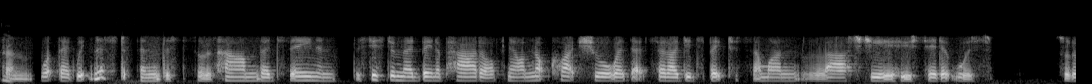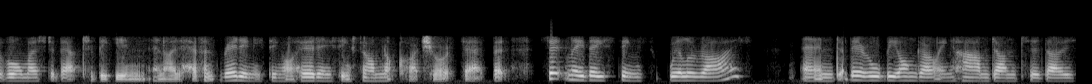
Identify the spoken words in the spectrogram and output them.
from what they'd witnessed and the sort of harm they'd seen and the system they'd been a part of. Now, I'm not quite sure where that's at. I did speak to someone last year who said it was sort of almost about to begin, and I haven't read anything or heard anything, so I'm not quite sure it's that. But certainly these things will arise. And there will be ongoing harm done to those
